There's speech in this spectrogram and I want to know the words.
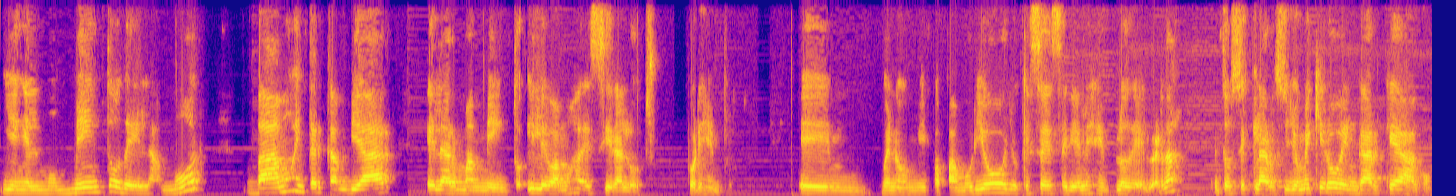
y en el momento del amor vamos a intercambiar el armamento y le vamos a decir al otro, por ejemplo, eh, bueno, mi papá murió, yo qué sé, sería el ejemplo de él, ¿verdad? Entonces, claro, si yo me quiero vengar, ¿qué hago?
